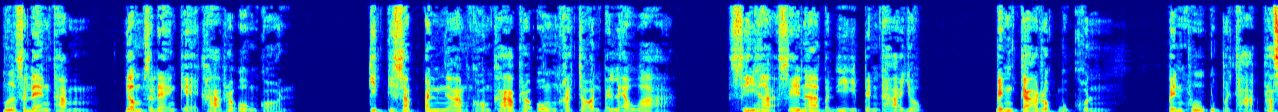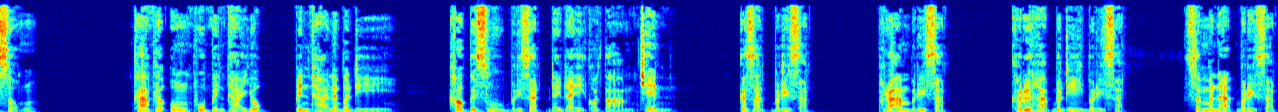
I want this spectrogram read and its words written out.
เมื่อแสดงธรรมย่อมแสดงแก่ข้าพระองค์ก่อน กิตติศัพท์อันงามของข้าพระองค์ขจรไปแล้วว่า สีหเสนาบดีเป็นทายก เป็นการกบุคคล เป็นผู้อุปถากพระสงฆ์ข้าพระองค์ผู้เป็นทายก เป็นทานบดี เข้าไปสู่บริษัทใด ๆ ก็ตาม เช่น กษัตริย์บริษัท พราหมณ์บริษัทคฤหบดีบริษัท สมณะบริษัท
